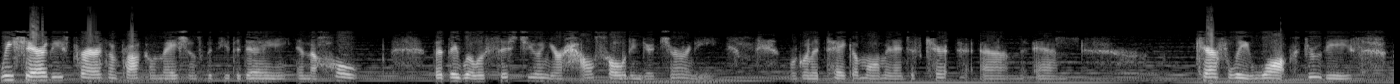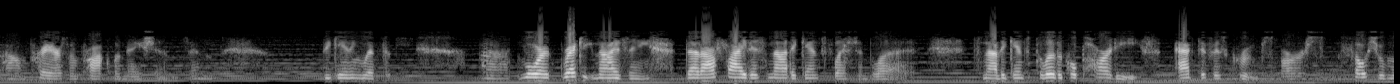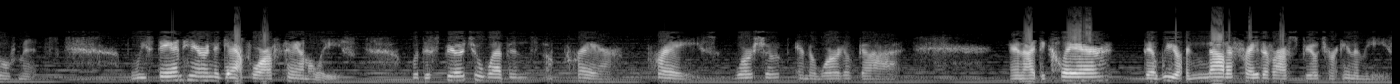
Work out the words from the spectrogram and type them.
We share these prayers and proclamations with you today in the hope that they will assist you in your household in your journey. We're going to take a moment and just care, um, and carefully walk through these um, prayers and proclamations, and beginning with uh, Lord, recognizing that our fight is not against flesh and blood. It's not against political parties, activist groups, or social movements. We stand here in the gap for our families with the spiritual weapons of prayer, praise, worship, and the Word of God. And I declare that we are not afraid of our spiritual enemies.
